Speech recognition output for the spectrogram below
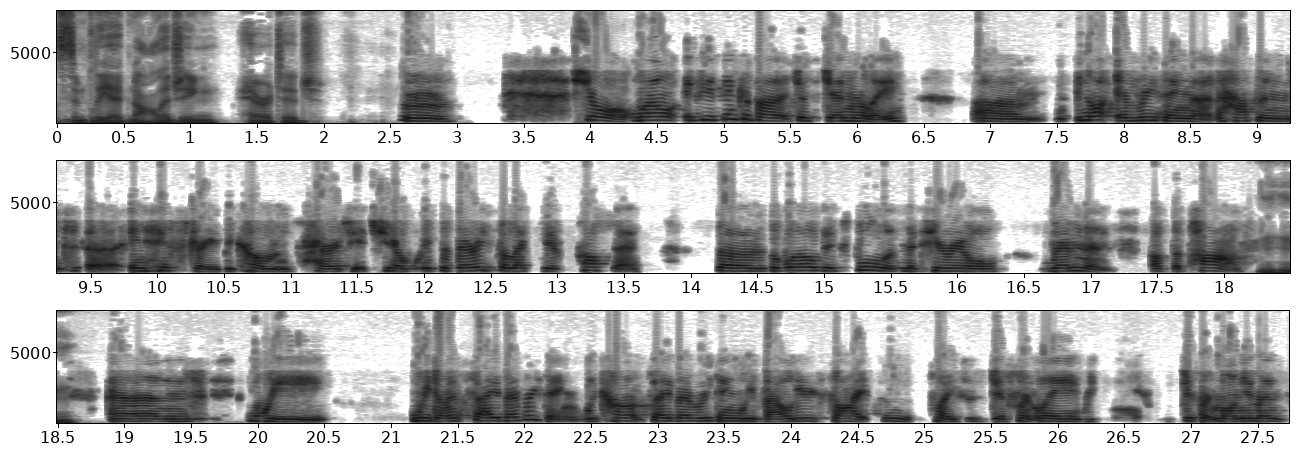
simply acknowledging heritage? Mm. Sure. Well, if you think about it just generally, um, not everything that happened uh, in history becomes heritage. You know, it's a very selective process. So the world is full of material remnants of the past, mm-hmm. and we we don't save everything. We can't save everything. We value sites and places differently. We, different monuments.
